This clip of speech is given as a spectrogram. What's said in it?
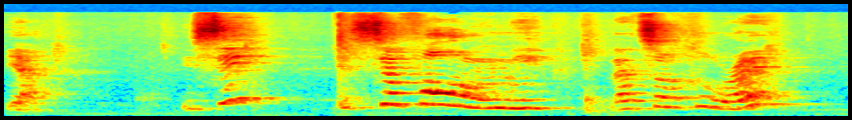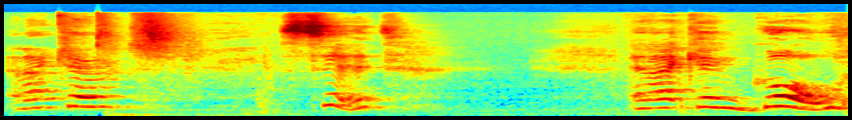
yeah. You see? It's still following me. That's so cool, right? And I can sit and I can go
